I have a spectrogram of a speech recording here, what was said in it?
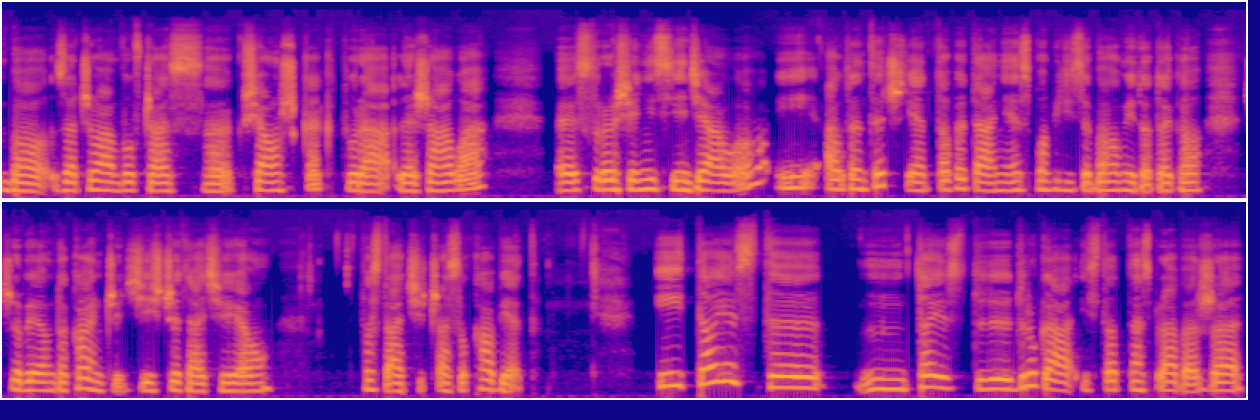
bo zaczęłam wówczas e, książkę, która leżała e, z którą się nic nie działo i autentycznie to pytanie zmobilizowało mnie do tego, żeby ją dokończyć. Dziś czytacie ją w postaci czasu kobiet. I to jest, y, mm, to jest y, druga istotna sprawa, że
